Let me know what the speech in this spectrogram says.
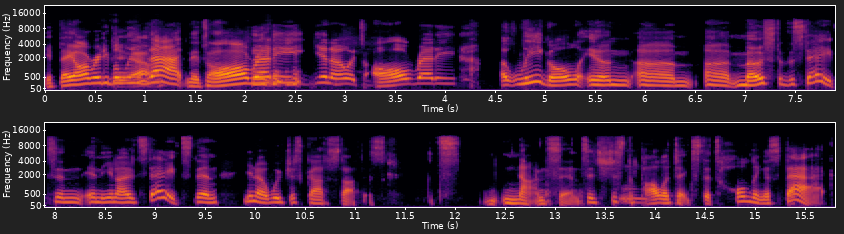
If they already believe yeah. that, and it's already you know it's already legal in um, uh, most of the states in, in the United States, then, you know, we've just got to stop this. It's nonsense. It's just the mm. politics that's holding us back.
